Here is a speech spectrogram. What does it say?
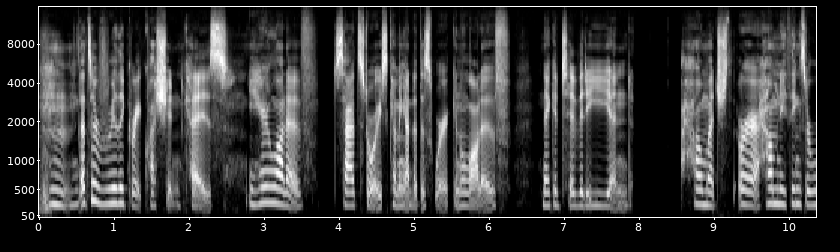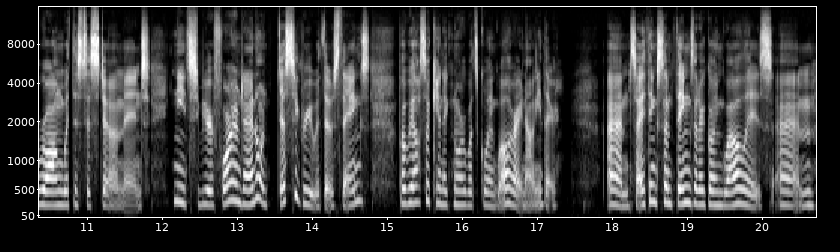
Hmm, that's a really great question because you hear a lot of sad stories coming out of this work and a lot of negativity and how much or how many things are wrong with the system and needs to be reformed. And I don't disagree with those things, but we also can't ignore what's going well right now either. Um, so I think some things that are going well is um,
